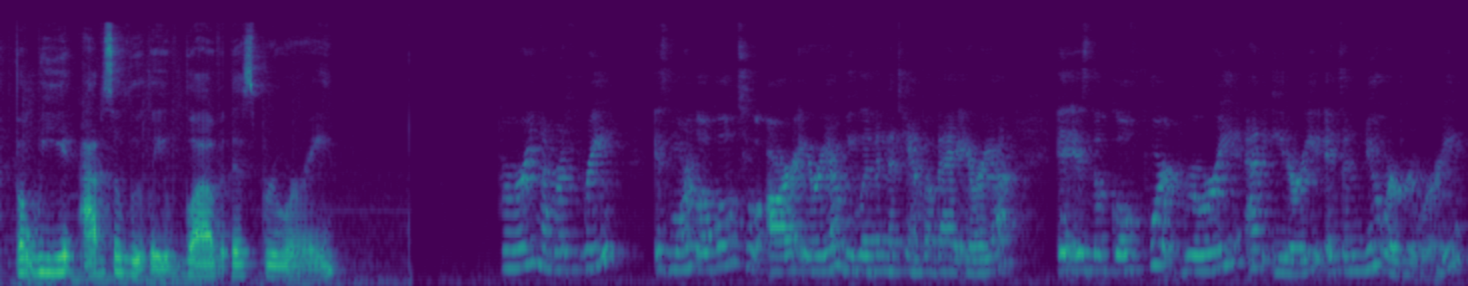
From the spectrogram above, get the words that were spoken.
but we absolutely love this brewery. Brewery number three is more local to our area. We live in the Tampa Bay area. It is the Gulfport Brewery and Eatery. It's a newer brewery.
